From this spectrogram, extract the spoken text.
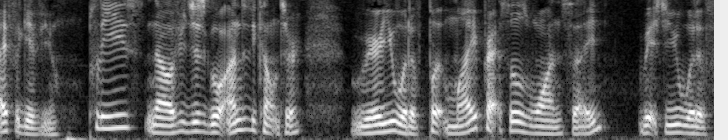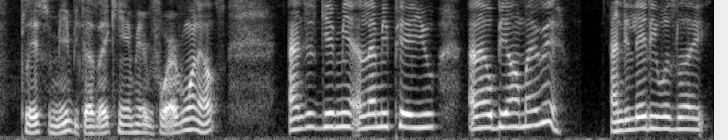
I forgive you. Please now if you just go under the counter where you would have put my pretzels one side, which you would have placed for me because I came here before everyone else, and just give me and let me pay you, and I'll be on my way. And the lady was like,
